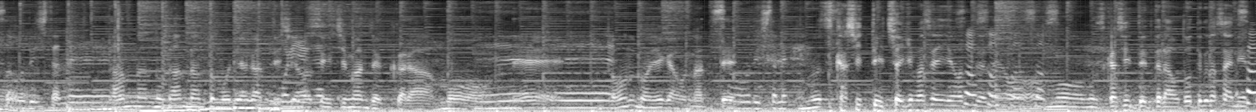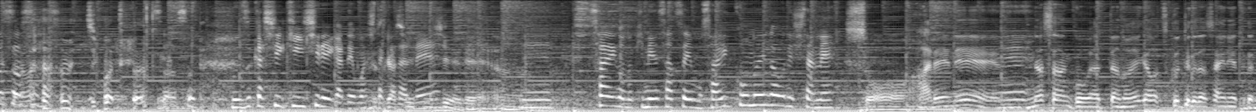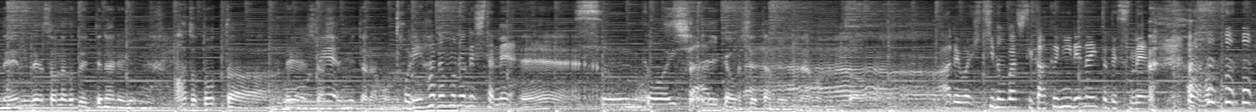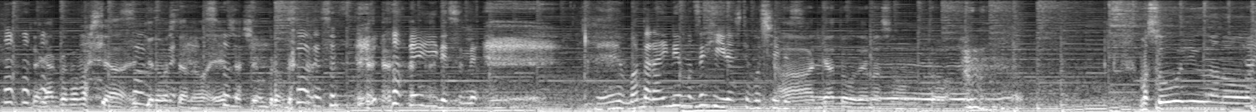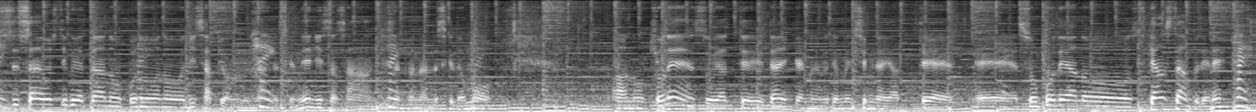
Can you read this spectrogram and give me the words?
そうでしたね。だんだんのだんだんと盛り上がって幸せ一万尺からもうねねどんどん笑顔になってそうでしたね。難しいって言っちゃいけませんよってねもう難しいって言ったら踊ってくださいねって言ったらそうそうそう。難しい禁止令が出ましたからね。難しい禁止令で、うん。ね最後の記念撮影も最高の笑顔でしたね。そうあれねね。皆さんこうやってあの笑顔作ってくださいねとか全然そんなこと言ってないのに、あと撮ったねもう写真見たら本当鳥肌ものでしたね。ねえ。すごいいい顔してたみんなあー。あれは引き伸ばして額に入れないとですね。本 当じゃあ額伸ばして 引き伸ばしてあのええ写真送ろうか。そうです。ねあれいいですね。ねまた来年もぜひいらしてほしいですね。ありがとうございます本まあ、そういうあの、はい。主催をしてくれたあのこの,、あのリサピョンなんですけどね、リサさんリサピョンなんですけども、あの去年そうやって第1回目の筆文字セミナーやって、えーそこであのスキャンスタンプでね、はい。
